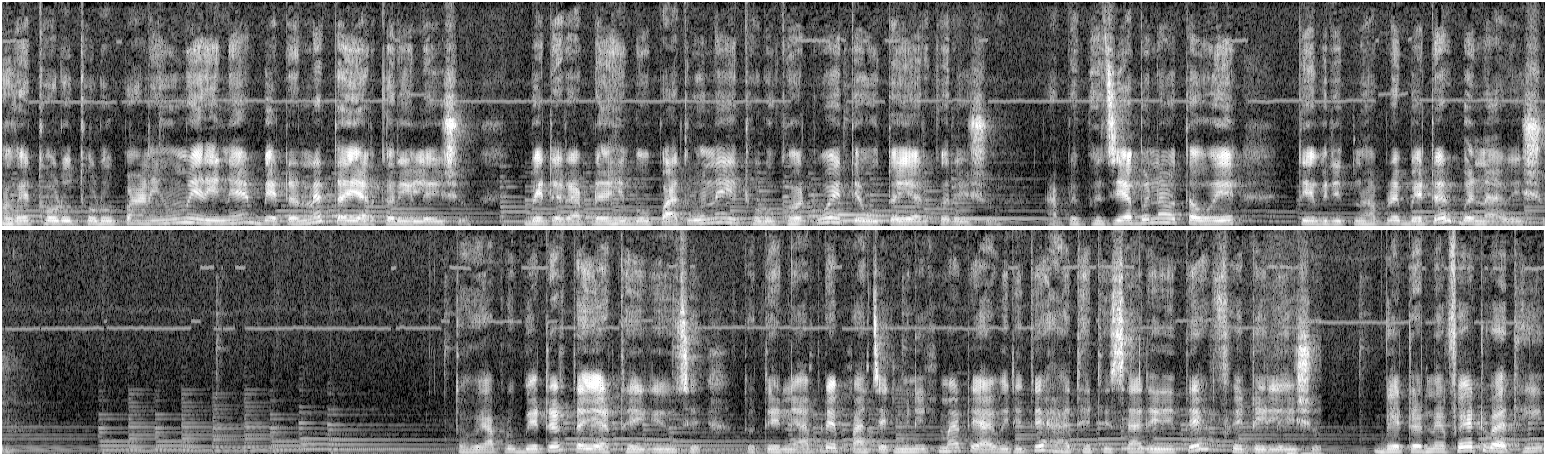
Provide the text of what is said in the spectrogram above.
હવે થોડું થોડું પાણી ઉમેરીને બેટરને તૈયાર કરી લઈશું. બેટર આપણે અહીં બહુ પાતળું નહીં, થોડું ઘટ હોય તેવું તૈયાર કરીશું. આપણે ભજીયા બનાવતા હોઈએ તેવી રીતનું આપણે બેટર બનાવીશું. તો હવે આપણું બેટર તૈયાર થઈ ગયું છે, તો તેને આપણે પાંચેક મિનિટ માટે આવી રીતે હાથેથી સારી રીતે ફેટી લઈશું. બેટરને ફેટવાથી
